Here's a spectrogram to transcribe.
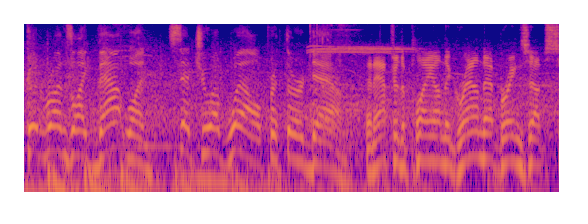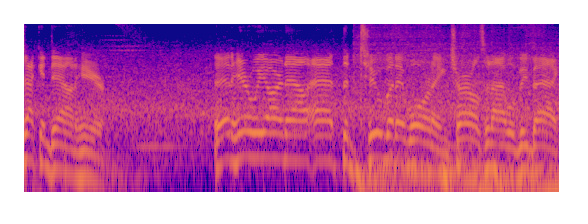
Good runs like that one set you up well for third down. And after the play on the ground, that brings up second down here. And here we are now at the two-minute warning. Charles and I will be back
